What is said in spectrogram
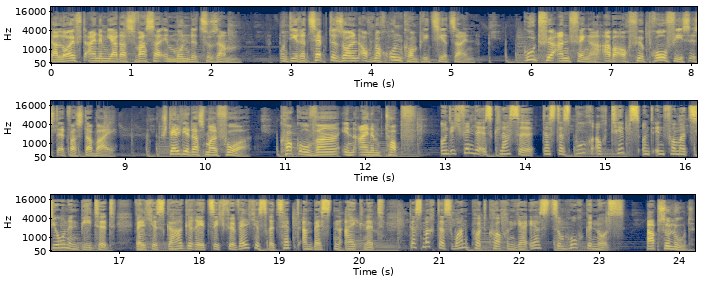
Da läuft einem ja das Wasser im Munde zusammen. Und die Rezepte sollen auch noch unkompliziert sein. Gut für Anfänger, aber auch für Profis ist etwas dabei. Stell dir das mal vor. Coq au vin in einem Topf. Und ich finde es klasse, dass das Buch auch Tipps und Informationen bietet, welches Gargerät sich für welches Rezept am besten eignet. Das macht das One-Pot-Kochen ja erst zum Hochgenuss. Absolut.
